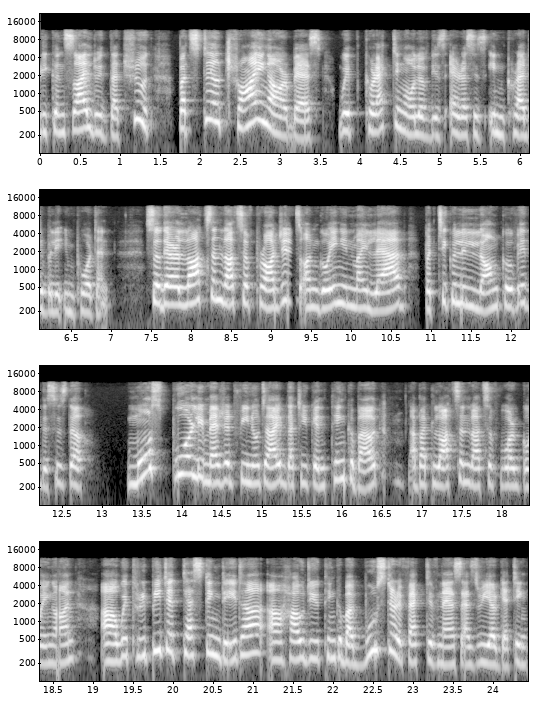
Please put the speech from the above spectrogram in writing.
reconciled with that truth, but still trying our best with correcting all of these errors is incredibly important. So there are lots and lots of projects ongoing in my lab, particularly long COVID. This is the most poorly measured phenotype that you can think about, uh, but lots and lots of work going on. Uh, with repeated testing data, uh, how do you think about booster effectiveness as we are getting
